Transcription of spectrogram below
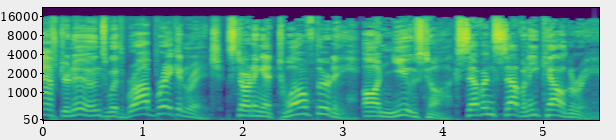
Afternoons with Rob Breckenridge, starting at 1230 on News Talk 770 Calgary.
